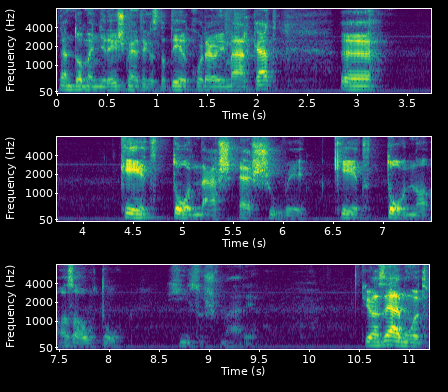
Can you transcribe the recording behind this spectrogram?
nem tudom mennyire ismerték ezt a dél-koreai márkát, két tonnás SUV, két tonna az autó. Hízus Mária. Ki az elmúlt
